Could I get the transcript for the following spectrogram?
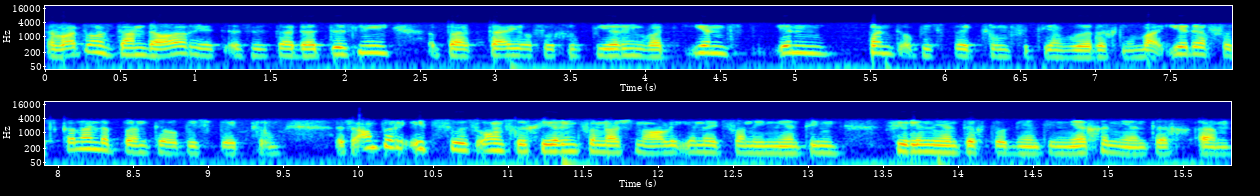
Nou wat ons dan daar het is is dat dit is nie 'n party of 'n groepering wat een een punt op die spektrum verteenwoordig nie, maar eerder verskillende punte op die spektrum. Is amper iets soos ons regering van nasionale eenheid van die 1994 tot 1999 um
